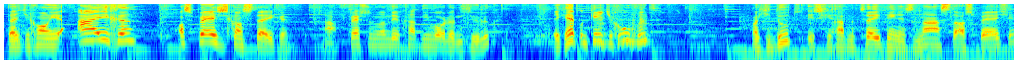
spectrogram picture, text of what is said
Dat je gewoon je eigen asperges kan steken. Nou, verser dan dit gaat niet worden natuurlijk. Ik heb een keertje geoefend. Wat je doet is je gaat met twee vingers naast de asperge.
